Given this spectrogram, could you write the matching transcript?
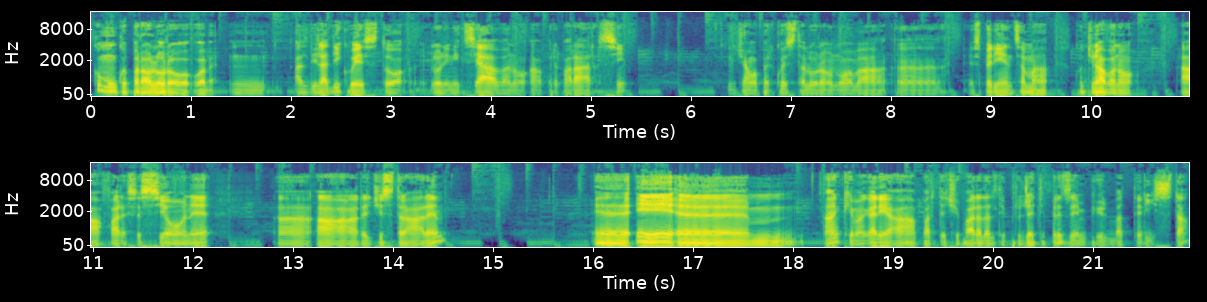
comunque però loro, vabbè, mh, al di là di questo, loro iniziavano a prepararsi, diciamo per questa loro nuova eh, esperienza, ma continuavano a fare sessione, eh, a registrare eh, e ehm, anche magari a partecipare ad altri progetti, per esempio il batterista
